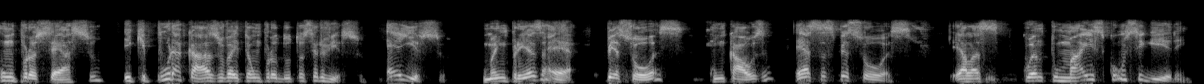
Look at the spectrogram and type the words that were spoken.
um processo e que por acaso vai ter um produto ou serviço. É isso. Uma empresa é pessoas com causa. Essas pessoas, elas quanto mais conseguirem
